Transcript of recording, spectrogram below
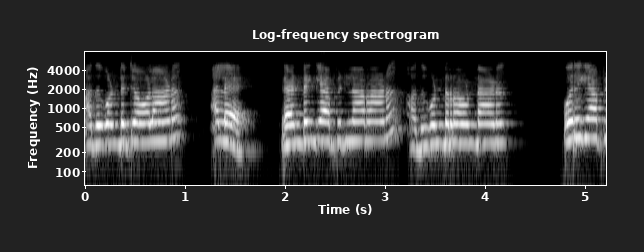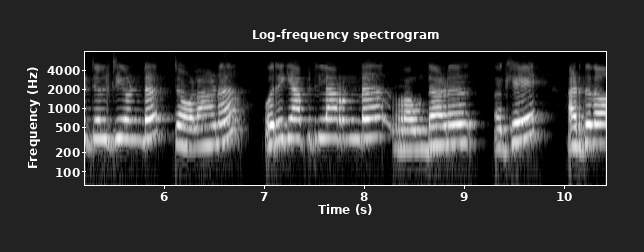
അതുകൊണ്ട് ടോളാണ് അല്ലേ? രണ്ടും ക്യാപിറ്റൽ ആർ ആണ് അതുകൊണ്ട് റൗണ്ട് ആണ്. ഒരു ക്യാപിറ്റൽ ടി ഉണ്ട് ടോൾ ആണ്. ഒരു ക്യാപിറ്റൽ ആർ ഉണ്ട് റൗണ്ട് ആണ്. ഓക്കെ അടുത്തതോ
